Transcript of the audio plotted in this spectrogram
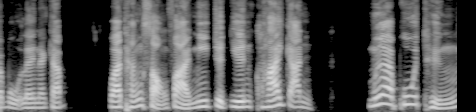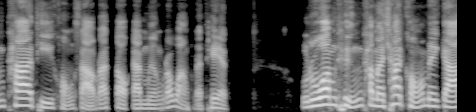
ระบุเลยนะครับ ว่าทั้งสองฝ่ายมีจุดยืนคล้ายกัน เมื่อพูดถึงท่าทีของสหรัฐต่อการเมืองระหว่างประเทศ รวมถึงธรรมชาติของอเมริกา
